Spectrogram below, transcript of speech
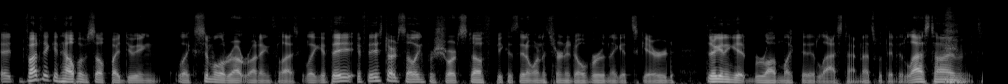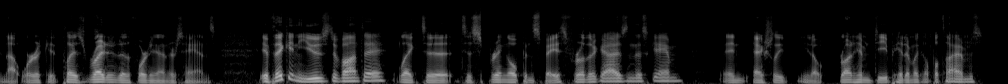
Davante can help himself by doing like similar route running to last. Like if they if they start selling for short stuff because they don't want to turn it over and they get scared, they're gonna get run like they did last time. That's what they did last time. it did not work. It plays right into the 49ers' hands. If they can use Davante like to to spring open space for other guys in this game and actually you know run him deep, hit him a couple times,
